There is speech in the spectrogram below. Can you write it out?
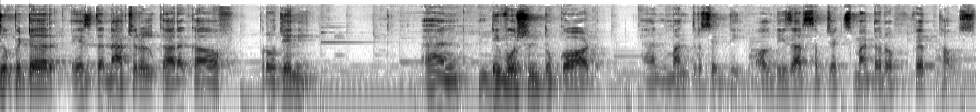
jupiter is the natural karaka of progeny and devotion to god and Mantra Siddhi. All these are subjects matter of fifth house.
